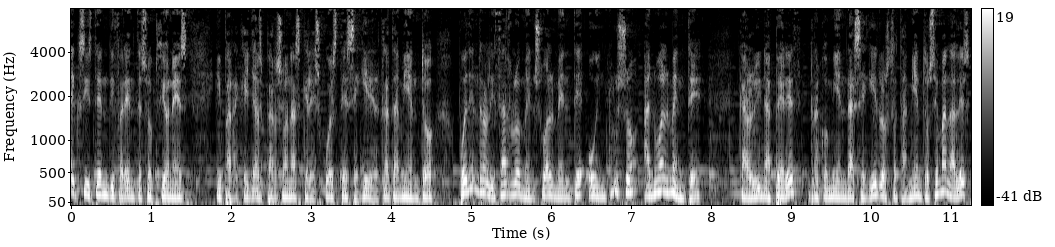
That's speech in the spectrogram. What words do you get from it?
Existen diferentes opciones y para aquellas personas que les cueste seguir el tratamiento pueden realizarlo mensualmente o incluso anualmente. Carolina Pérez recomienda seguir los tratamientos semanales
